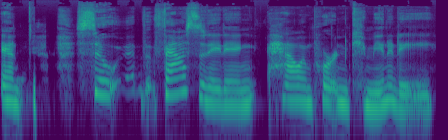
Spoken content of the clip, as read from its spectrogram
And so fascinating how important community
